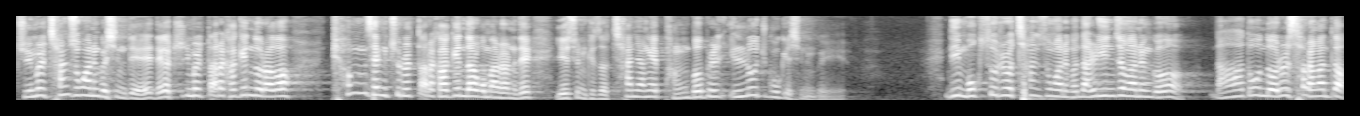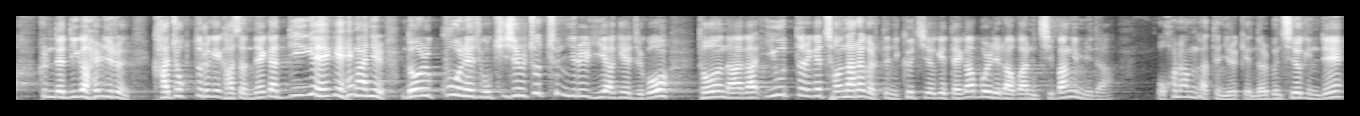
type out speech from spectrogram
주님을 찬송하는 것인데 내가 주님을 따라가겠노라고 평생 주를 따라가겠다고 말하는데 예수님께서 찬양의 방법을 일러주고 계시는 거예요. 네 목소리로 찬송하는 거, 나를 인정하는 거, 나도 너를 사랑한다. 그런데 네가 할 일은 가족들에게 가서 내가 네게 행한 일, 널 구원해주고 귀신을 쫓은 일을 이야기해주고 더 나아가 이웃들에게 전하라 그랬더니 그 지역에 대가볼리라고 하는 지방입니다. 뭐 호남 같은 이렇게 넓은 지역인데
